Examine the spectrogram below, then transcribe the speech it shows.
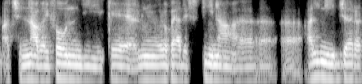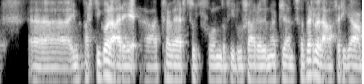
accennato ai fondi che l'Unione Europea destina uh, al Niger, uh, in particolare attraverso il Fondo fiduciario d'emergenza per l'Africa,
